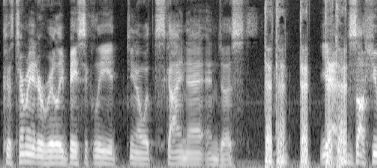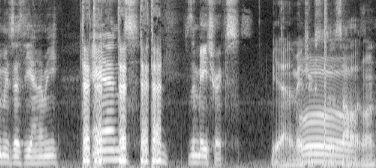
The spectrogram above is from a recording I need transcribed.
Because Terminator really basically, you know, with Skynet and just Dun, dun, dun, yeah, dun, saw humans as the enemy, dun, dun, and dun, dun, dun. the Matrix. Yeah, The Matrix is a solid one.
